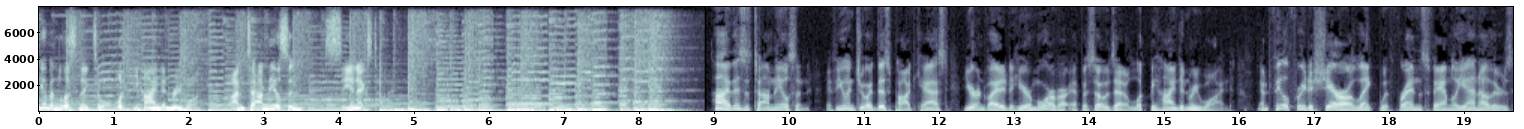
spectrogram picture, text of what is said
You've been listening to A Look Behind and Rewind. I'm Tom Nielson. See you next time. Hi, this is Tom Nielson. If you enjoyed this podcast, you're invited to hear more of our episodes at A Look Behind and Rewind. And feel free to share our link with friends, family, and others,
